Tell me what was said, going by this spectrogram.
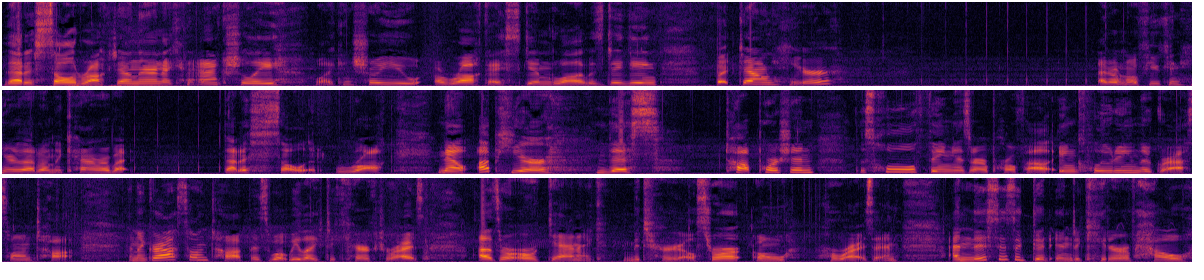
that is solid rock down there and I can actually, well I can show you a rock I skimmed while I was digging, but down here, I don't know if you can hear that on the camera, but that is solid rock. Now up here, this top portion, this whole thing is our profile, including the grass on top. And the grass on top is what we like to characterize as our organic material, so our O horizon. And this is a good indicator of how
